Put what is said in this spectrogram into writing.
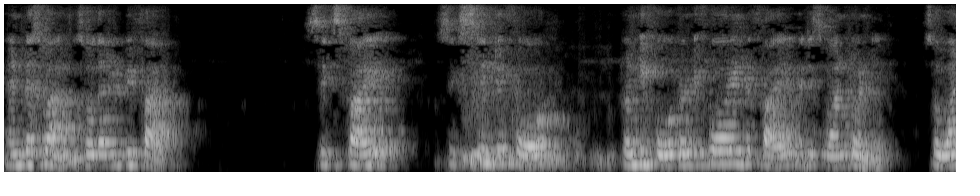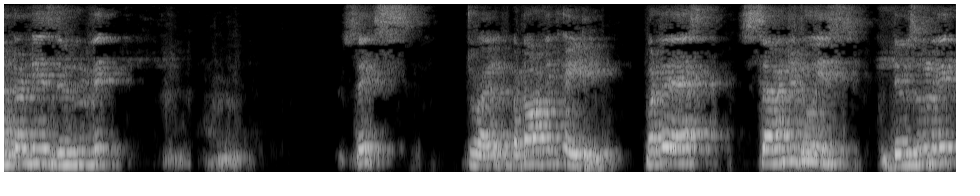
n plus 1 so that will be 5 6 5 6 into 4 24 24 into 5 it is 120 so 120 is divisible with 6 12 but not with 18 but whereas 72 is divisible with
